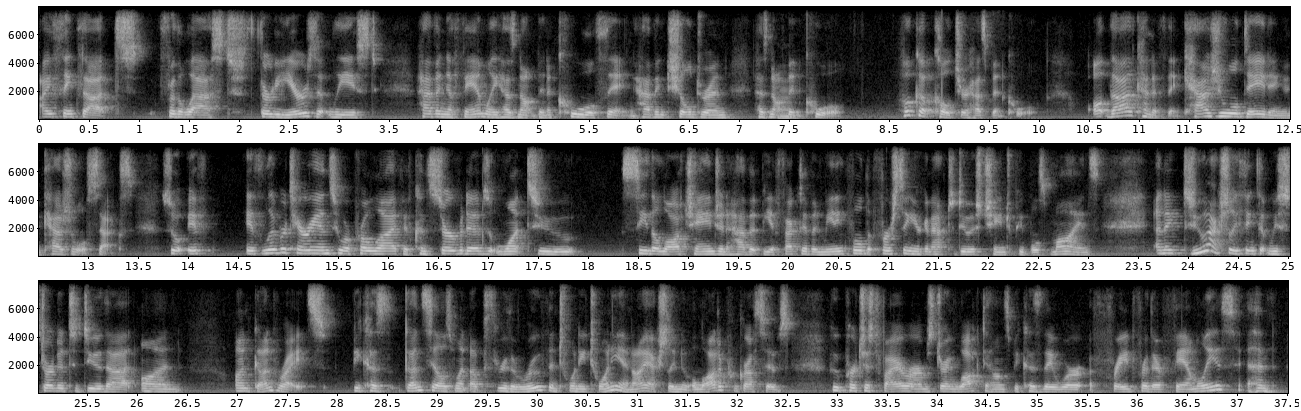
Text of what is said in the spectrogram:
I think that for the last 30 years at least, having a family has not been a cool thing. Having children has not mm. been cool. Hookup culture has been cool. All, that kind of thing. Casual dating and casual sex. So if if libertarians who are pro-life, if conservatives want to see the law change and have it be effective and meaningful, the first thing you're going to have to do is change people's minds. And I do actually think that we started to do that on on gun rights because gun sales went up through the roof in 2020. And I actually knew a lot of progressives who purchased firearms during lockdowns because they were afraid for their families. And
